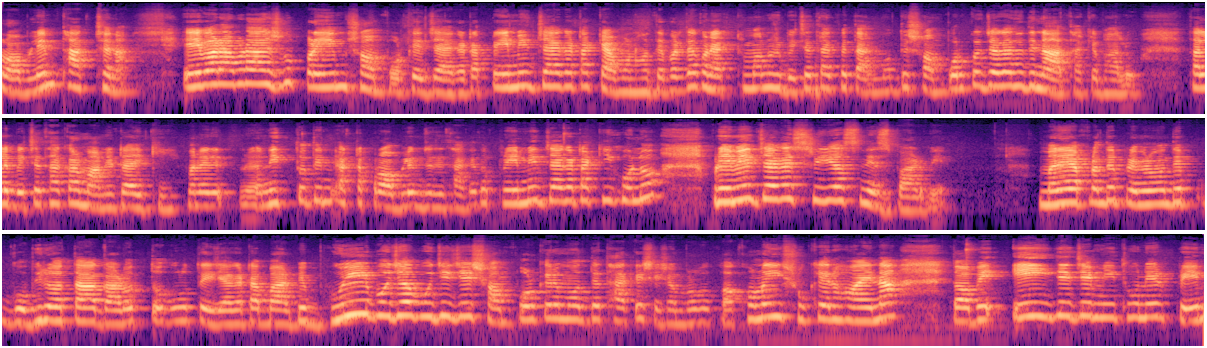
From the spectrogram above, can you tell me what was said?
প্রবলেম থাকছে না। এবার আমরা আসব প্রেম সম্পর্কের জায়গাটা। প্রেমের জায়গাটা কেমন হতে পারে? দেখুন, একটা মানুষ বেঁচে থাকবে, তার মধ্যে সম্পর্কের জায়গা যদি না থাকে ভালো, তাহলে বেঁচে থাকার মানেটাই কি? মানে নিত্যদিন একটা প্রবলেম যদি থাকে, তো প্রেমের জায়গাটা কি হলো, প্রেমের জায়গায় সিরিয়াসনেস বাড়বে। মানে আপনাদের প্রেমের মধ্যে গভীরতা, গাঢ়ত্ব, গুরুত্ব, এই জায়গাটা বাড়বে। ভুল বোঝাবুঝি যে সম্পর্কের মধ্যে থাকে, সে সম্পর্ক কখনোই সুখের হয় না। তবে এই যে যে মিথুনের প্রেম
